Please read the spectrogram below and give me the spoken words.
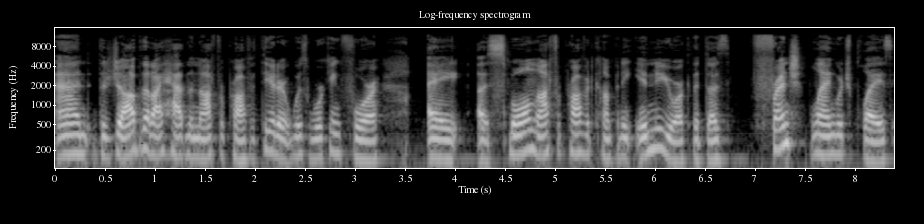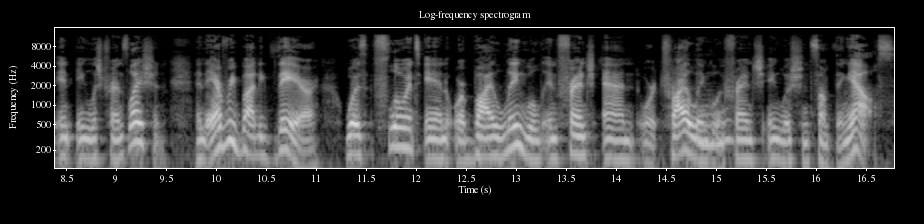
And the job that I had in the not for profit theater was working for a, a small not for profit company in New York that does French language plays in English translation. And everybody there was fluent in or bilingual in French and or trilingual mm-hmm. in French, English, and something else.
